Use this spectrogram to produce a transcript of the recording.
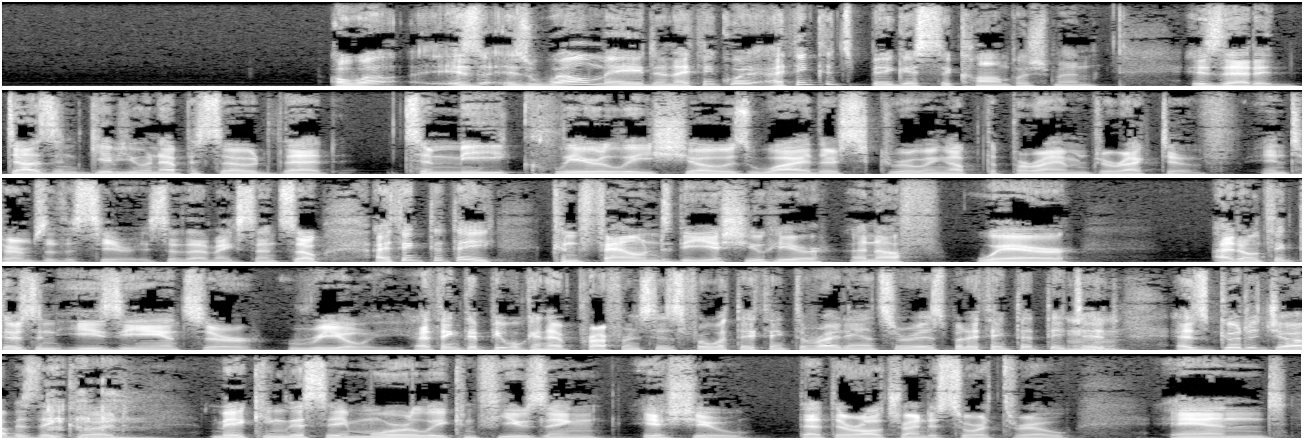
Oh well, is is well made, and I think what I think its biggest accomplishment is that it doesn't give you an episode that, to me, clearly shows why they're screwing up the Prime Directive in terms of the series. If that makes sense. So I think that they confound the issue here enough where. I don't think there's an easy answer, really. I think that people can have preferences for what they think the right answer is, but I think that they did mm-hmm. as good a job as they could making this a morally confusing issue that they're all trying to sort through. And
